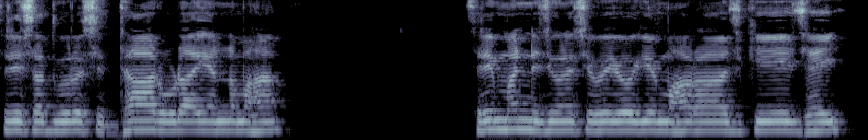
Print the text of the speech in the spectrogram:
श्री सद्गुरु सिद्धारूढ़ाय नम। श्रीमन्य जीवन शिवयोगी महाराज की जय।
